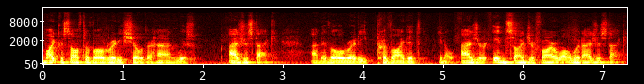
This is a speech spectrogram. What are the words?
Microsoft have already showed their hand with Azure Stack, and they've already provided, you know, Azure inside your firewall with Azure Stack.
